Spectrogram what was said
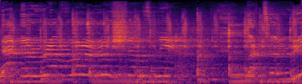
that the revolution's near. But to me,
